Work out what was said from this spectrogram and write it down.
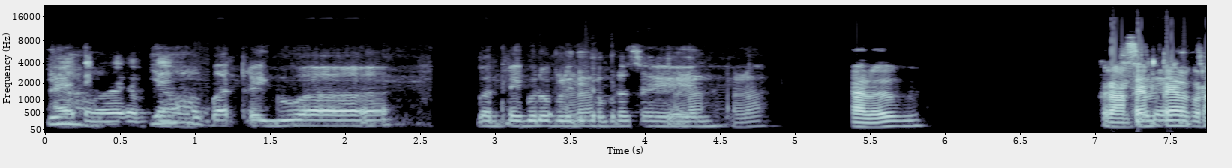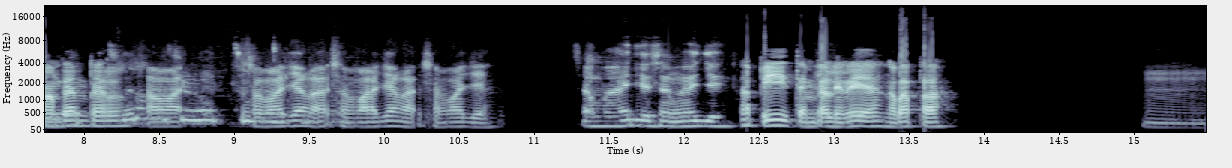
Ayo ting buka laptop ting. Ya, baterai gua. Baterai gua 23 Halo, persen. halo. Halo. Kurang tempel, kurang tempel. Sama- Sama aja nggak? Sama aja nggak? Sama aja. Sama aja, sama aja. Tapi tempelin aja, nggak apa-apa. Hmm.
